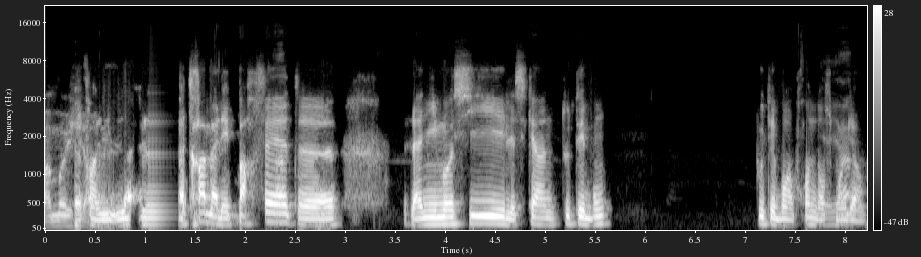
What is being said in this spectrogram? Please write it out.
Ah, moi, enfin, la, la trame, elle est parfaite. euh, L'anime aussi, les scans, tout est bon. Tout est bon à prendre dans ce Et là- manga.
